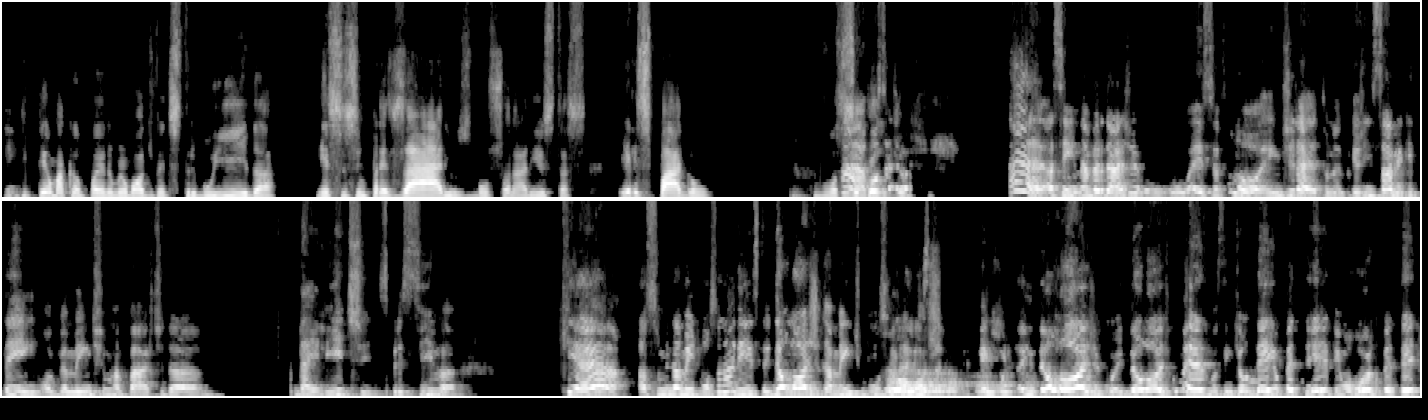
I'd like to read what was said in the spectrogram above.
Sim. que tem uma campanha, no meu modo de ver, distribuída, esses empresários bolsonaristas, eles pagam. Você ah, tem você... É, assim, na verdade, o, o, é isso que você falou, é indireto, né? Porque a gente sabe que tem, obviamente, uma parte da, da elite expressiva que é assumidamente bolsonarista, ideologicamente bolsonarista. É ideológico, é ideológico mesmo, assim, que odeia o PT, tem horror do PT,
